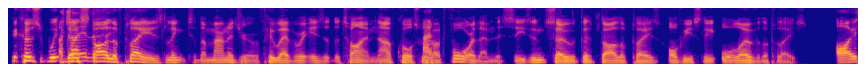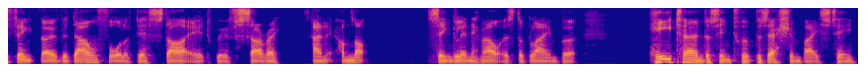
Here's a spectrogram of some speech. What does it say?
Because we, I tell the style of play is linked to the manager of whoever it is at the time. Now, of course, we've And- had four of them this season, so the style of play is obviously all over the place. I think though the downfall of this started with Sarri, and I'm not singling him out as the blame, but he turned us into a possession-based team,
